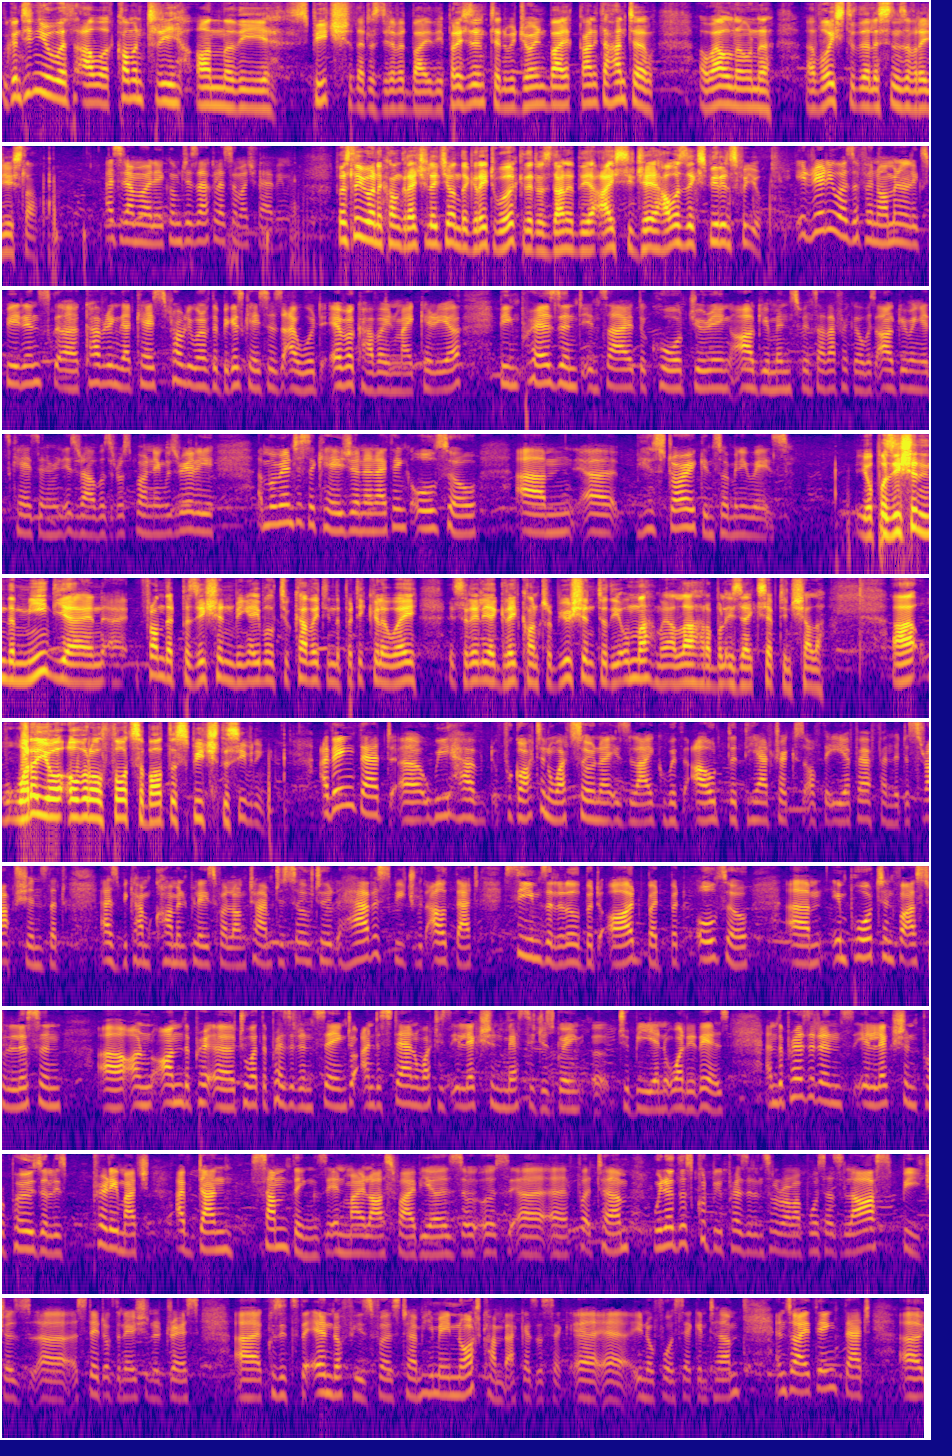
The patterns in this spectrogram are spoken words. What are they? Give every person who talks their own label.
Speaker 1: We continue with our commentary on the speech that was delivered by the President, and we're joined by Qaanitah Hunter, a well known uh, voice to the listeners of Radio Islam.
Speaker 2: Assalamu alaikum. Jazakallah so much for having me.
Speaker 1: Firstly, we want to congratulate you on the great work that was done at the ICJ. How was the experience for you?
Speaker 2: It really was a phenomenal experience. Uh, covering that case is probably one of the biggest cases I would ever cover in my career. Being present inside the court during arguments when South Africa was arguing its case and when Israel was responding was really a momentous occasion and I think also um, uh, historic in so many ways
Speaker 1: your position in the media and uh, from that position being able to cover it in the particular way it's really a great contribution to the ummah. May allah rabbul izzah accept inshallah. Uh, what are your overall thoughts about the speech this evening?
Speaker 2: I think that uh, we have forgotten what SONA is like without the theatrics of the EFF and the disruptions that has become commonplace for a long time. To so to have a speech without that seems a little bit odd, but but also um, important for us to listen on on the pre- uh, to what the president's saying to understand what his election message is going uh, to be and what it is. And the president's election proposal is pretty much I've done some things in my last five years uh, uh, uh, term. We know this could be President Cyril Ramaphosa's last speech as uh, State of the Nation address because uh, it's the end of his first term. He may not come back as a sec- uh, you know for a second term, and so I think that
